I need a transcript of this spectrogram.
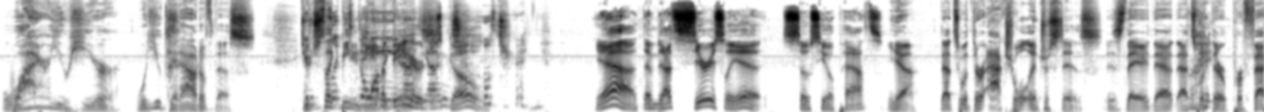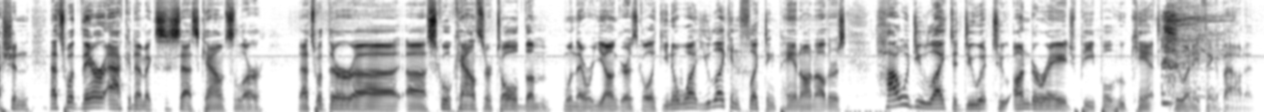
why are you here? What do you get out of this? Do you just like be You don't wanna be here, just go. children. Yeah, th- that's seriously it. Sociopaths. Yeah, that's what their actual interest is. Is they that that's what their profession. That's what their academic success counselor. That's what their uh, uh, school counselor told them when they were younger. Is go like, you know what? You like inflicting pain on others. How would you like to do it to underage people who can't do anything about it?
